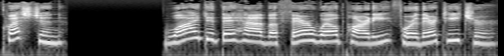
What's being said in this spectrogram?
Question. Why did they have a farewell party for their teacher?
